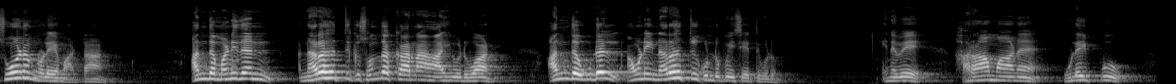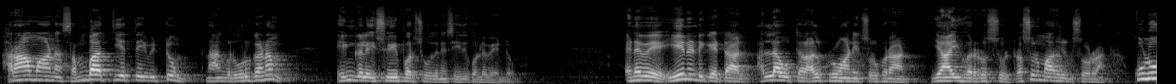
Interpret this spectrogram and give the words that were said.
சோனம் நுழைய மாட்டான். அந்த மனிதன் நரகத்துக்கு சொந்தக்காரனாக ஆகிவிடுவான். அந்த உடல் அவனை நரகத்துக்கு கொண்டு போய் சேர்த்துவிடும். எனவே ஹராமான உழைப்பு ஹராமான சம்பாத்தியத்தை விட்டும் நாங்கள் ஒரு கணம் எங்களை சுய பரிசோதனை செய்து கொள்ள வேண்டும். எனவே ஏனென்று கேட்டால் அல்லாஹ் தஆலா அல் குர்ஆனில் சொல்கிறான் யாயுஹர் ரசூல் ரசூல்மார்களுக்கு சொல்கிறான் குலு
